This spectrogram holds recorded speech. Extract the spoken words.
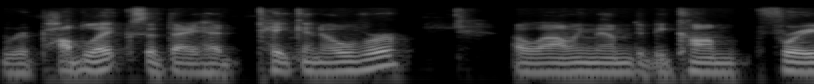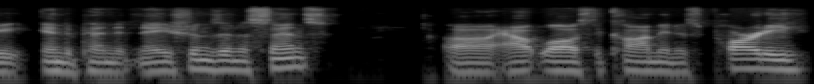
republics that they had taken over, allowing them to become free, independent nations in a sense, uh, outlaws the Communist Party.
